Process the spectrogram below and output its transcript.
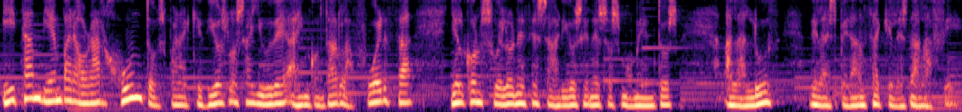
y también para orar juntos para que Dios los ayude a encontrar la fuerza y el consuelo necesarios en esos momentos a la luz de la esperanza que les da la fe.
